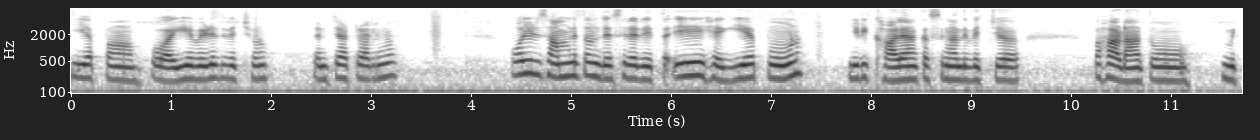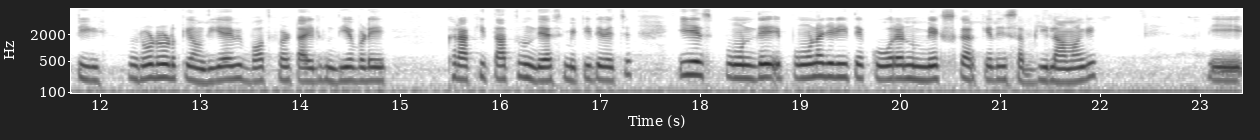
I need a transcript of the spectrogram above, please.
ਇਹ ਆਪਾਂ ਪਵਾਈ ਹੈ ਵਿਹੜੇ ਦੇ ਵਿੱਚ ਹੁਣ, ਤਿੰਨ ਚਾਰ ਟਰਾਲੀਆਂ। ਉਹ ਜਿਹੜੀ ਸਾਹਮਣੇ ਤੁਹਾਨੂੰ ਦਿਸ ਰਿਹਾ ਰੇਤਾ, ਇਹ ਹੈਗੀ ਹੈ ਪੂਣ, ਜਿਹੜੀ ਖਾਲਿਆਂ ਕੱਸੀਆਂ ਦੇ ਵਿੱਚ ਪਹਾੜਾਂ ਤੋਂ ਮਿੱਟੀ ਰੋੜ ਰੋੜ ਕੇ ਆਉਂਦੀ ਹੈ, ਇਹ ਵੀ ਬਹੁਤ ਫਰਟਾਈਲ ਹੁੰਦੀ ਹੈ, ਬੜੇ ਖਰਾਕੀ ਤੱਤ ਹੁੰਦੇ ਆ ਇਸ ਮਿੱਟੀ ਦੇ ਵਿੱਚ। ਇਹ ਇਸ ਪੂਣ ਦੇ, ਇਹ ਪੂਣ ਆ ਜਿਹੜੀ ਤੇ ਕੋਰ ਇਹਨੂੰ ਮਿਕਸ ਕਰਕੇ ਇਹਦੇ 'ਚ ਸਬਜ਼ੀ ਲਾਵਾਂਗੇ। ਤੇ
